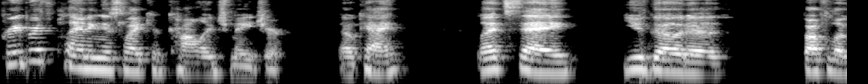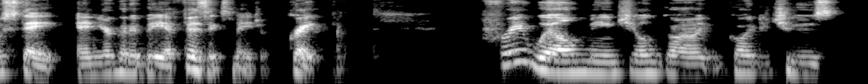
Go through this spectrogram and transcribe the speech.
Pre-birth planning is like your college major. Okay. Let's say you go to Buffalo State and you're going to be a physics major. Great. Free will means you're going, going to choose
